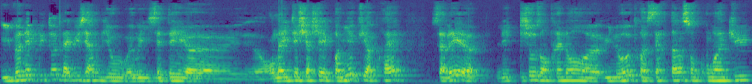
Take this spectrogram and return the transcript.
Ils venaient plutôt de la luzerne bio. Oui, oui, c'était. Euh, on a été chercher les premiers, puis après, vous savez, euh, les choses entraînant euh, une autre, certains sont convaincus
